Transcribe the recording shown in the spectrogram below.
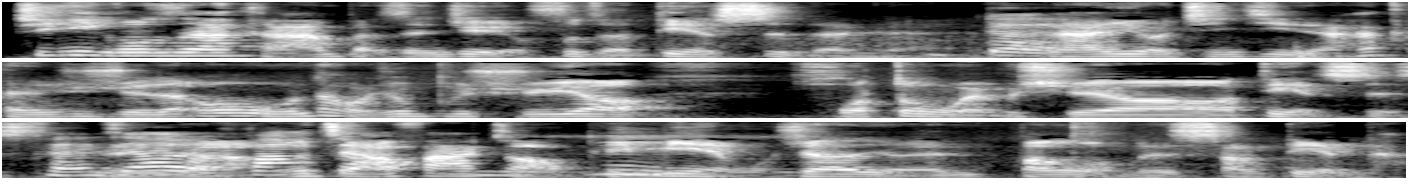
经纪公司他可能本身就有负责电视的人，对，然后也有经纪人，他可能就觉得：“哦，那我就不需要。”活动我也不需要电视，可能只要有，我只要发稿平面，嗯、我需要有人帮我们上电台，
